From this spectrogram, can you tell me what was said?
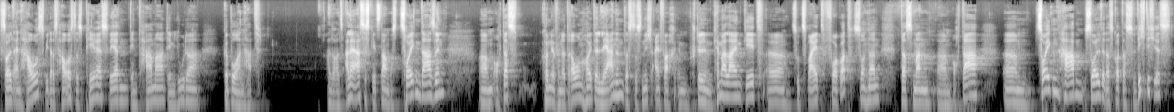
soll dein Haus wie das Haus des Peres werden, den Tama, dem Juda, geboren hat. Also als allererstes geht es darum, dass Zeugen da sind. Ähm, auch das können wir von der Trauung heute lernen, dass das nicht einfach im stillen Kämmerlein geht, äh, zu zweit vor Gott, sondern dass man ähm, auch da ähm, Zeugen haben sollte, dass Gott das wichtig ist,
